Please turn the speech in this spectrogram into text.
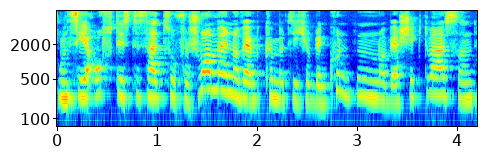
Und sehr oft ist es halt so verschwommen und wer kümmert sich um den Kunden und wer schickt was und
